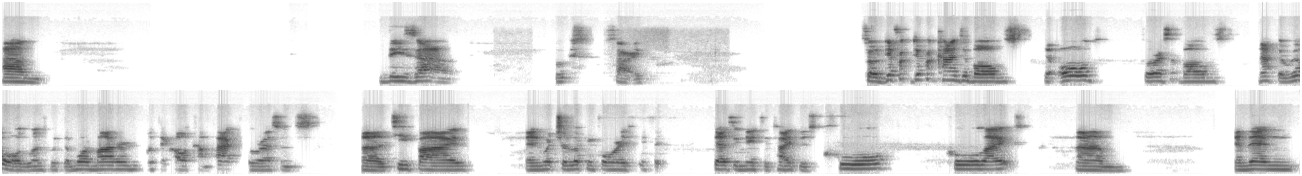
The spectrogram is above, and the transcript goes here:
Um, these, uh, oops, sorry. So different different kinds of bulbs. The old fluorescent bulbs, not the real old ones, but the more modern, what they call compact fluorescence, uh, T5. And what you're looking for is if it designates the type as cool, cool light. Um, and then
